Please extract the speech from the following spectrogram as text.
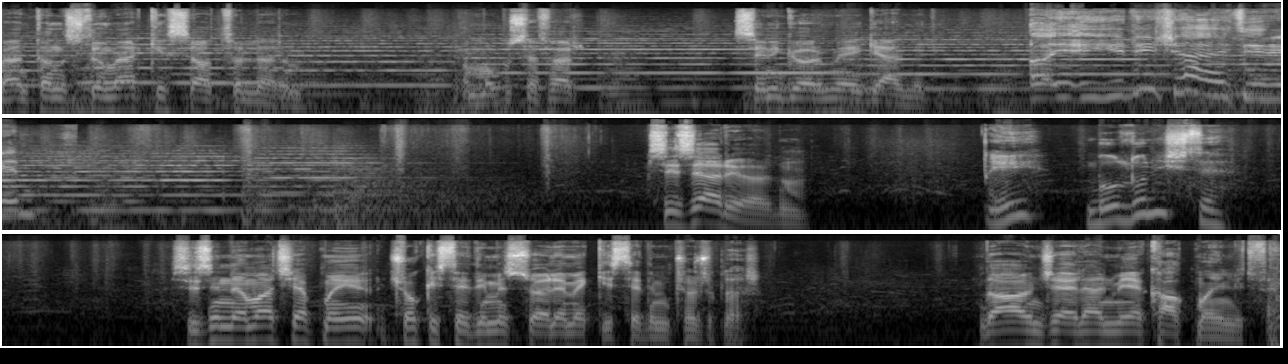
Ben tanıştığım herkesi hatırlarım. Ama bu sefer seni görmeye gelmedim. Ay, rica ederim. Sizi arıyordum. İyi, buldun işte. Sizinle maç yapmayı çok istediğimi söylemek istedim çocuklar. Daha önce elenmeye kalkmayın lütfen.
